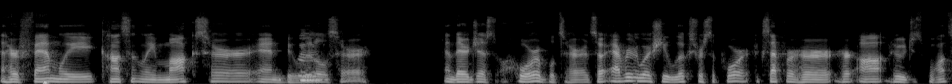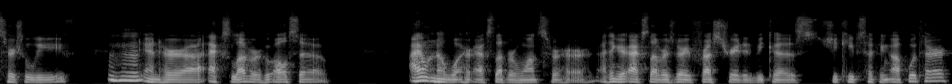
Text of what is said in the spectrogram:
And her family constantly mocks her and mm-hmm. belittles mm-hmm. her. And they're just horrible to her. So everywhere she looks for support, except for her her aunt who just wants her to leave, mm-hmm. and her uh, ex lover, who also, I don't know what her ex lover wants for her. I think her ex lover is very frustrated because she keeps hooking up with her.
